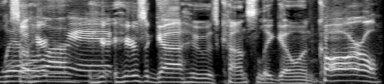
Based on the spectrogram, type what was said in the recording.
will. So here, uh, here- here's a guy who is constantly going, Carl.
